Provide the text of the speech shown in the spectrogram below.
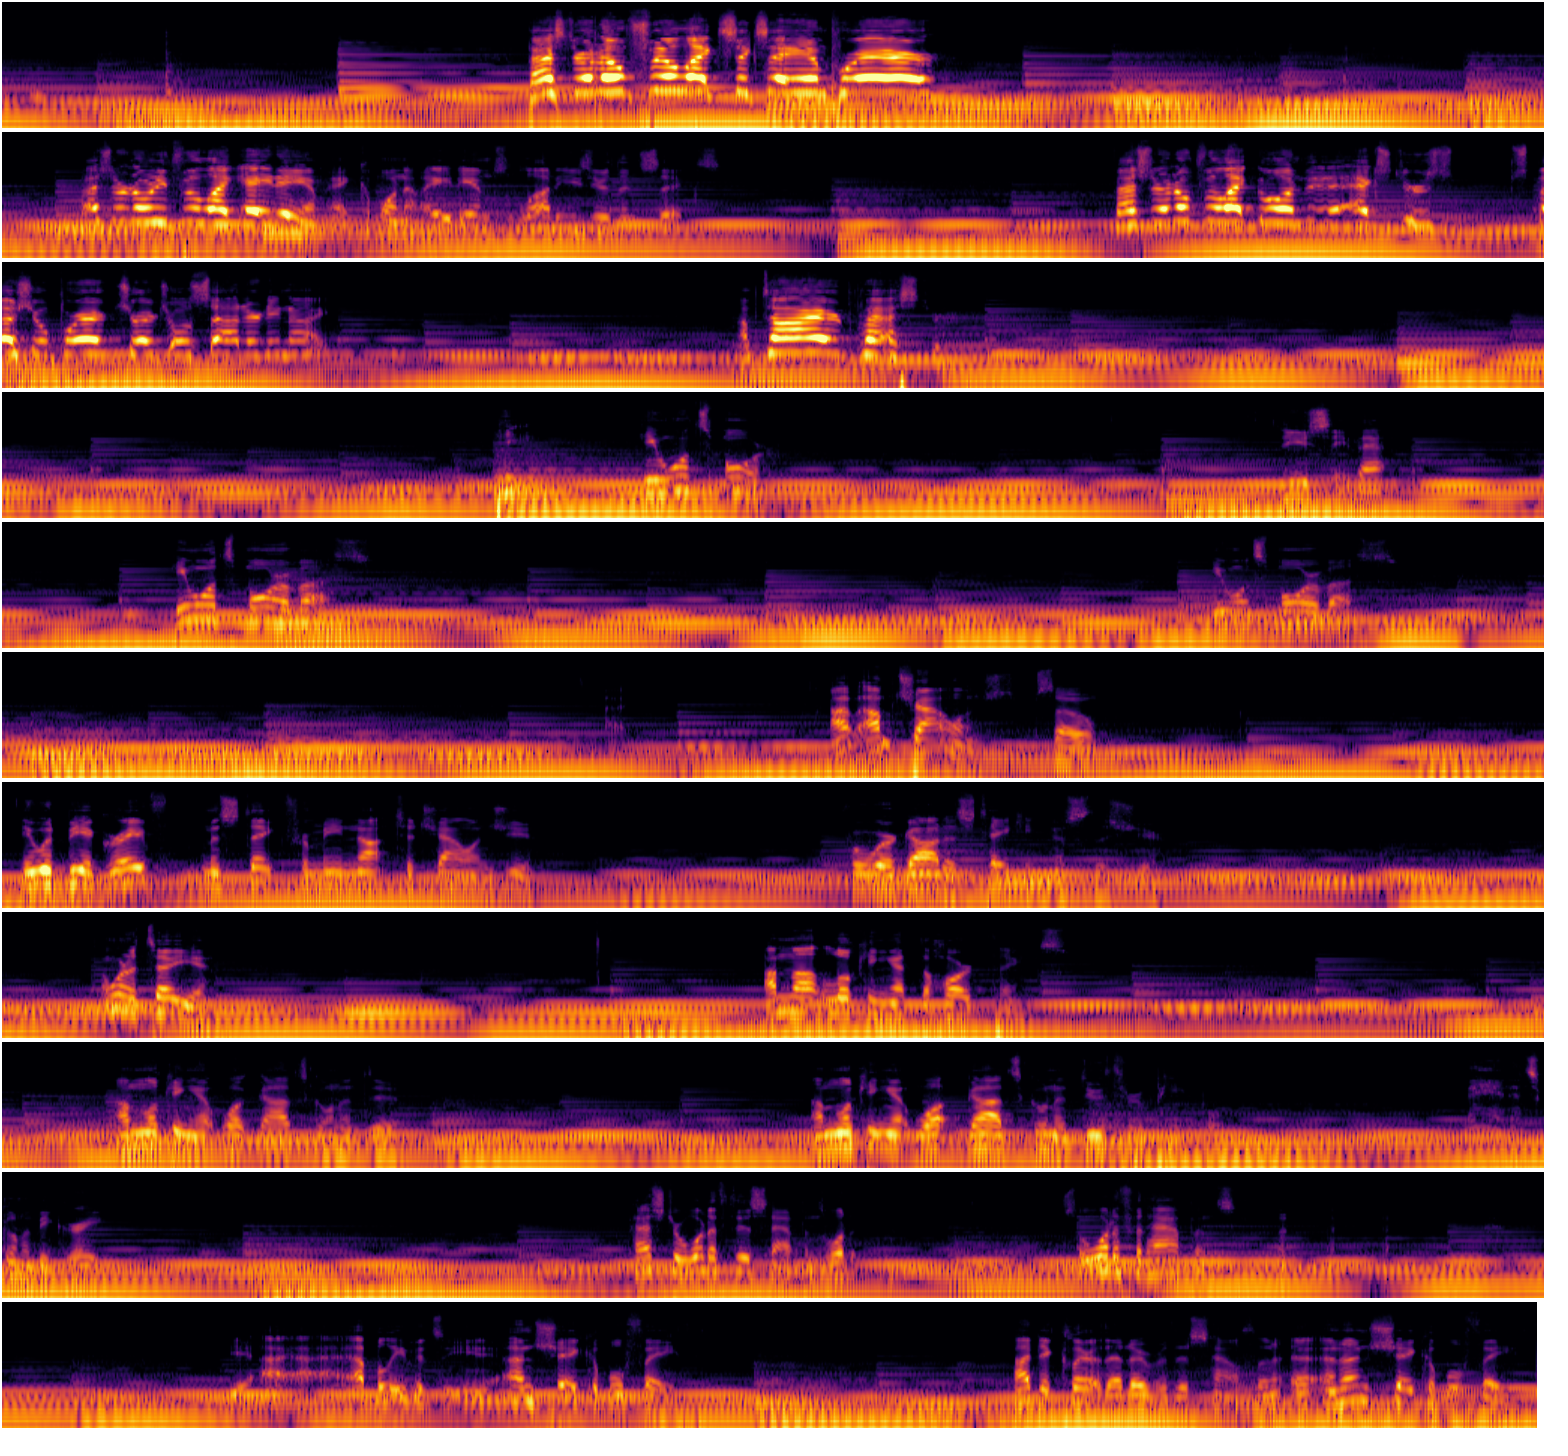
Pastor, I don't feel like 6 a.m. prayer. Pastor, I don't even feel like 8 a.m. Hey, come on now, 8 a.m. is a lot easier than 6. Pastor, I don't feel like going to extra special prayer church on Saturday night. I'm tired, Pastor. He, he wants more. Do you see that? He wants more of us. He wants more of us. I, I'm challenged, so it would be a grave mistake for me not to challenge you for where God is taking us this year. I want to tell you, I'm not looking at the hard things. I'm looking at what God's going to do. I'm looking at what God's going to do through people. Man, it's going to be great. Pastor, what if this happens? What So what if it happens? I, I, believe it's unshakable faith. I declare that over this house, an, an unshakable faith.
